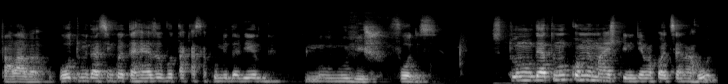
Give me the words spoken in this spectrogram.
Falava, ou tu me dá 50 reais, eu vou tacar essa comida ali no, no lixo. Foda-se. Se tu não der, tu não come mais, porque ninguém mais pode sair na rua.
